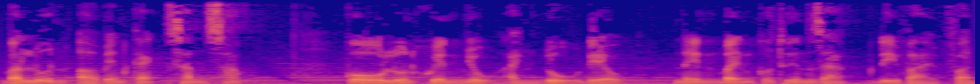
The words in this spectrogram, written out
và luôn ở bên cạnh săn sóc. Cô luôn khuyên nhủ anh đủ điều nên bệnh có thuyên giảm đi vài phần.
